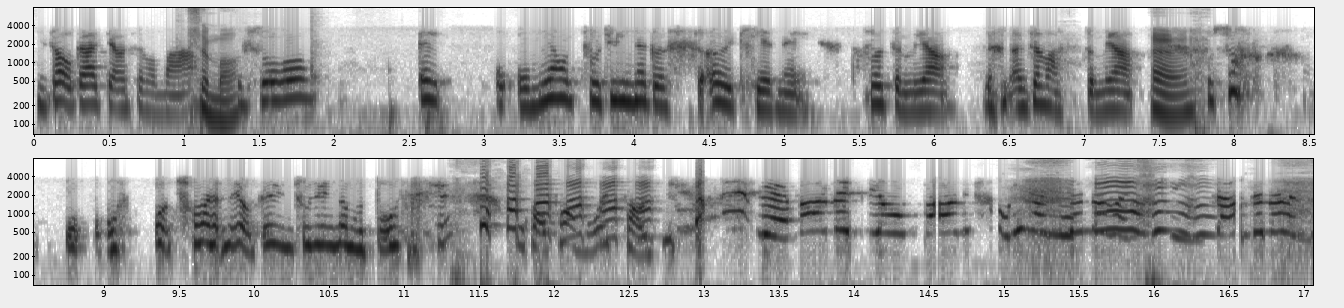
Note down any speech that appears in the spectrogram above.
你知道我跟他讲什么吗？什么？我说，哎，我我们要出去那个十二天呢。他说怎么样？男生嘛，怎么样？嗯。我说，我我我从来没有跟你出去那么多天，我好怕我们会吵架。脸包被丢包，我跟你讲，你真的很紧张，真的很紧。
